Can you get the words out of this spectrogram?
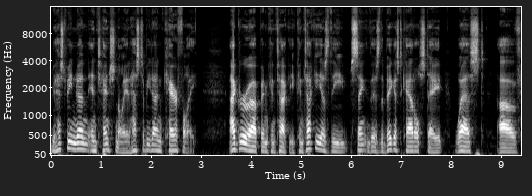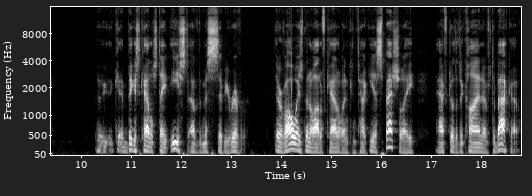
it has to be done intentionally, it has to be done carefully. I grew up in Kentucky. Kentucky is the, is the biggest cattle state west of, uh, biggest cattle state east of the Mississippi River. There have always been a lot of cattle in Kentucky, especially after the decline of tobacco.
